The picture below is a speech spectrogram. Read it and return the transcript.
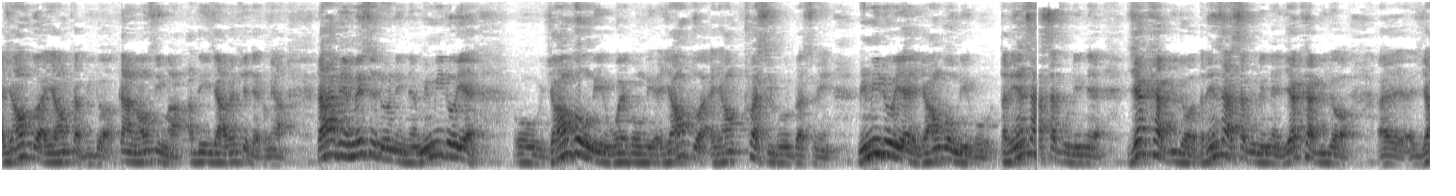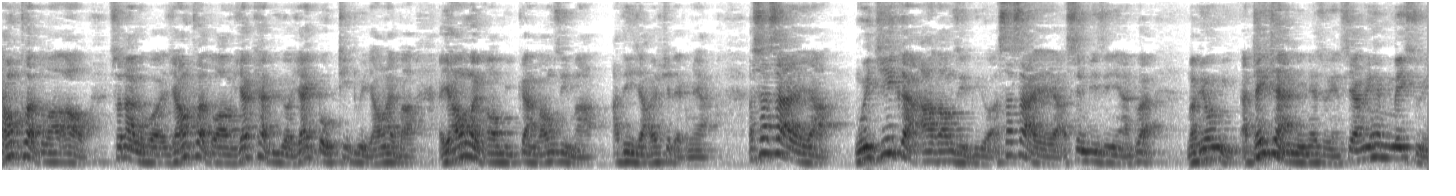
အယောင်းတော့အယောင်းထွက်ပြီးတော့ကန်ကောင်းစီမှာအသေးကြပဲဖြစ်တယ်ခင်ဗျာဒါအပြင်မိတ်ဆွေတို့အနေနဲ့မိမိတို့ရဲ့ ဟိုရောင်းကုန်တွေဝယ်ကုန်တွေအယောင်းတော့အယောင်းထွက်စီဖို့အတွက်ဆိုရင်မိမိတို့ရဲ့ရောင်းကုန်တွေကိုသတင်းစာဆက်ကူလေးနဲ့ရက်ခတ်ပြီးတော့သတင်းစာဆက်ကူလေးနဲ့ရက်ခတ်ပြီးတော့အဲရောင်းထွက်သွားအောင်ဆွမ်းနာလို့ပေါ့ရောင်းထွက်သွားအောင်ရက်ခတ်ပြီးတော့ရိုက်ပုံထိတွေ့ရောင်းလိုက်ပါအယောင်းဝယ်ကောင်းပြီးကန်ကောင်းစီမှာအသေးကြပဲဖြစ်တယ်ခင်ဗျာအဆက်ဆက်ရရငွေကြီးကံအားကောင်းစီပြီးတော့အဆက်ဆက်ရရအဆင်ပြေစေရန်အတွက် မပြောမိအဋိဋ္ဌံအနေနဲ့ဆိုရင်ဆရာမင်းမိတ်ဆွေ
